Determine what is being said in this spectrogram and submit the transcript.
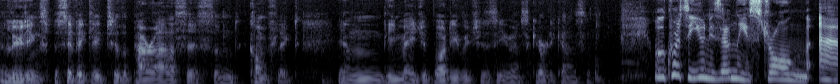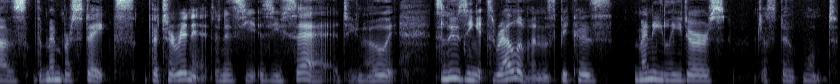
alluding specifically to the paralysis and conflict in the major body, which is the UN Security Council. Well, of course, the UN is only as strong as the member states that are in it, and as you, as you said, you know, it, it's losing its relevance because many leaders just don't want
